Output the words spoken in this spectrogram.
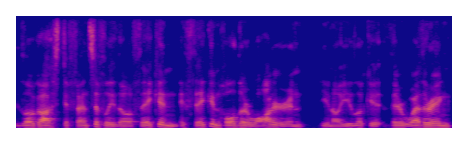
Logos defensively though, if they can if they can hold their water and you know, you look at they're weathering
